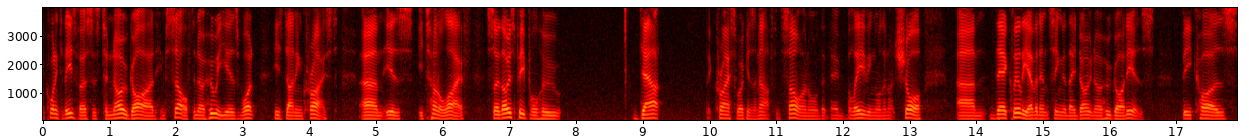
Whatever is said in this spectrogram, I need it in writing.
according to these verses, to know God Himself, to know who He is, what He's done in Christ, um, is eternal life. So those people who doubt that Christ's work is enough and so on, or that they're believing or they're not sure, um, they're clearly evidencing that they don't know who God is, because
